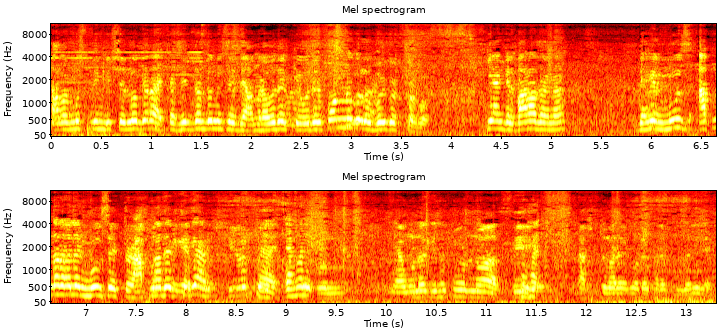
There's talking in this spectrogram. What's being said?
তারপর মুসলিম বিশ্বের লোকেরা একটা সিদ্ধান্ত নিচ্ছে যে আমরা ওদেরকে ওদের পণ্যগুলো বৈকট করব। কি আঙ্কেল পারা যায় না? দেখেন মূল আপনারা হলেন মূল সেক্টর আপনাদের থেকে হ্যাঁ, এখন এমনও কিছু পণ্য আছে হ্যাঁ। কাস্টমারের করে বুঝানি যায়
